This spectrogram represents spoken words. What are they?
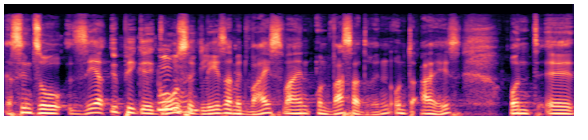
Das sind so sehr üppige, große Gläser mit Weißwein und Wasser drin und Eis. Und äh,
